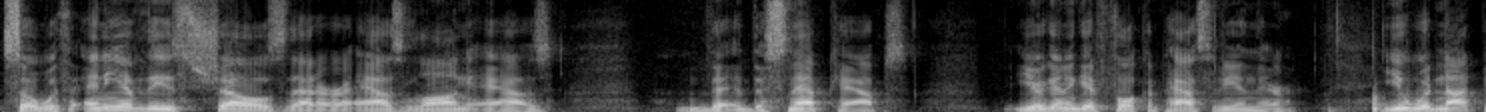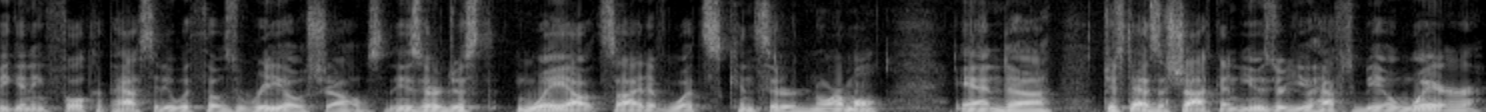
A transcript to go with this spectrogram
So with any of these shells that are as long as the, the snap caps, you're going to get full capacity in there. You would not be getting full capacity with those Rio shells. These are just way outside of what's considered normal. And uh, just as a shotgun user, you have to be aware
